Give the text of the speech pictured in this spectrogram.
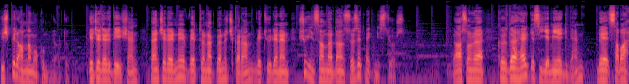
hiçbir anlam okunmuyordu. Geceleri değişen, pençelerini ve tırnaklarını çıkaran ve tüylenen şu insanlardan söz etmek mi istiyorsun? Daha sonra kırda herkesi yemeğe giden ve sabah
